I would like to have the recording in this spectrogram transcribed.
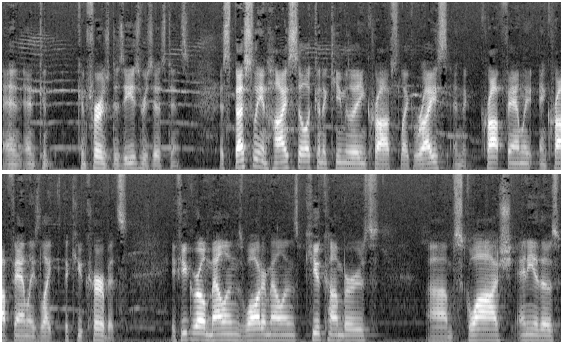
and, and con- confers disease resistance, especially in high silicon accumulating crops like rice and the crop family and crop families like the cucurbits. If you grow melons, watermelons, cucumbers, um, squash, any of those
